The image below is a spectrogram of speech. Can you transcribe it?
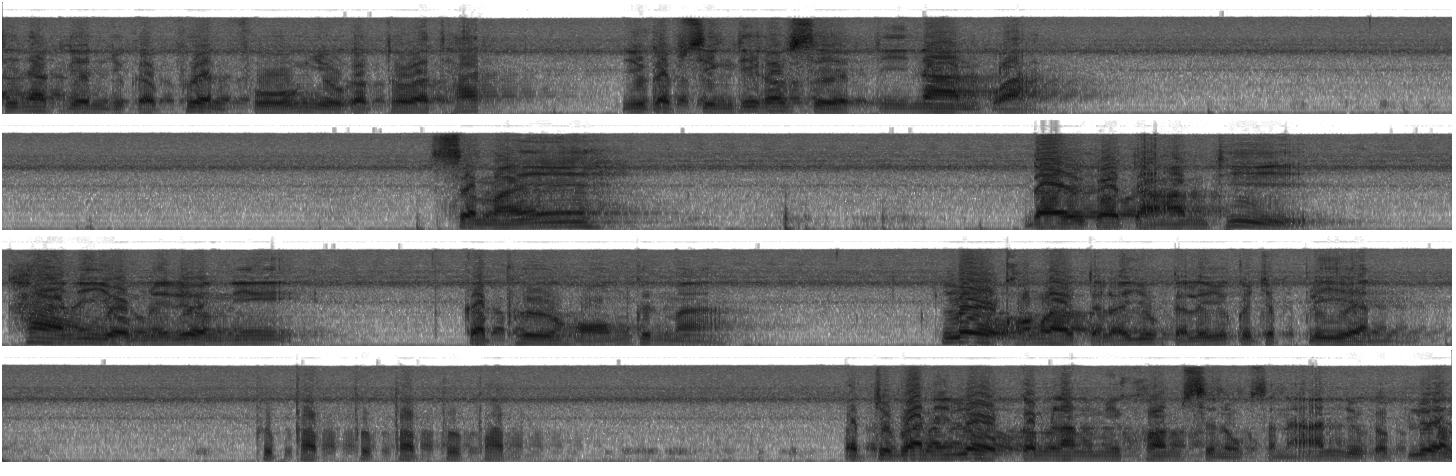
ที่นักเรียนอยู่กับเพื่อนฝูง อยู่กับโทรทัศน์ อยู่กับสิ่งที่เขาเสพที่นานกว่า สมัยใดก็ตามที่ค่านิยมในเรื่องนี้กระพือหอมขึ้นมา โลกของเราแต่ละยุคแต่ละยุคก็จะเปลี่ยนพึบพับพึบพับพึบพับ ปัจจุบันในโลกกำลังมีความสนุกสนานอยู่กับเรื่อง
